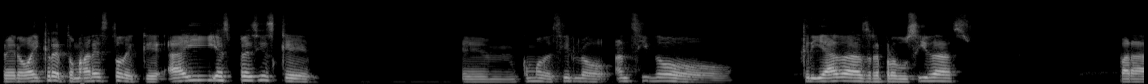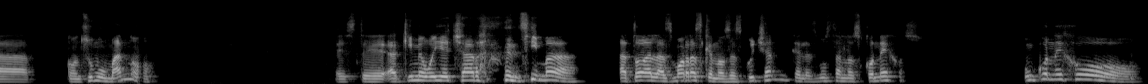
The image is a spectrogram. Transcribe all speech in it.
Pero hay que retomar esto de que hay especies que Em, ¿cómo decirlo? Han sido criadas, reproducidas para consumo humano. Este, aquí me voy a echar encima a todas las morras que nos escuchan, que les gustan los conejos. Un conejo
